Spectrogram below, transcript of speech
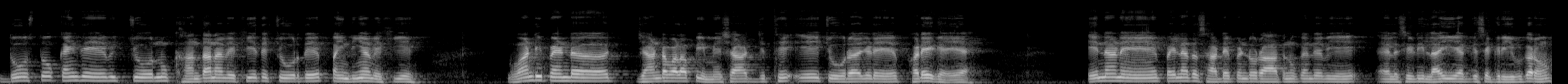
ਦੋਸਤੋ, ਕਹਿੰਦੇ ਵੀ ਚੋਰ ਨੂੰ ਖਾਂਦਾ ਨਾ ਵੇਖੀਏ ਤੇ ਚੋਰ ਦੇ ਪੈਂਦੀਆਂ ਵੇਖੀਏ। ਗਵਾਂਢੀ ਪਿੰਡ ਜੰਡ ਵਾਲਾ ਭੀਮੇ ਸ਼ਾਹ, ਜਿੱਥੇ ਇਹ ਚੋਰ ਆ ਜਿਹੜੇ ਫੜੇ ਗਏ ਆ। ਇਹਨਾਂ ਨੇ ਪਹਿਲਾਂ ਤਾਂ ਸਾਡੇ ਪਿੰਡੋਂ ਰਾਤ ਨੂੰ ਕਹਿੰਦੇ ਵੀ ਇਹ LCD ਲਾਈ ਆ ਕਿਸੇ ਗਰੀਬ ਘਰੋਂ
